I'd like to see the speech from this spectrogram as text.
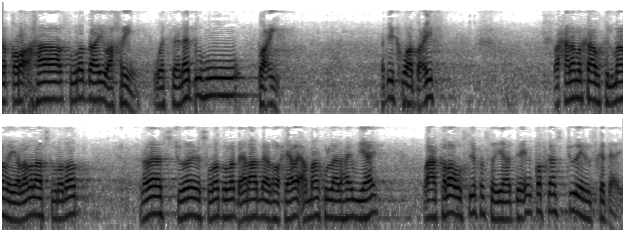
yaqra'haa suuradda ayuu akriin wasanaduhu daciif. Xadiidku waa daciif. Waxaana markaa uu tilmaamaya labadaas suuradood. Labadaas sujuudood inay suuraddu la dheeraad leedahay waxyaabay ammaan ku leedahay uu yahay. Waxaa kaloo uu sii xusayaa dee in qofkaan sujuudayn uu iska daayo.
